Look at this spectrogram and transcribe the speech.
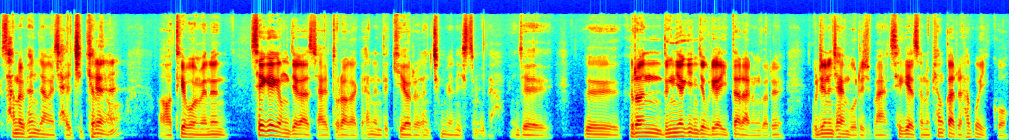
산업 현장을 잘 지켜서 네. 어, 어떻게 보면은 세계 경제가 잘 돌아가게 하는데 기여를 한 측면이 있습니다. 이제 그 그런 능력이 이제 우리가 있다라는 거를 우리는 잘 모르지만 세계에서는 평가를 하고 있고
